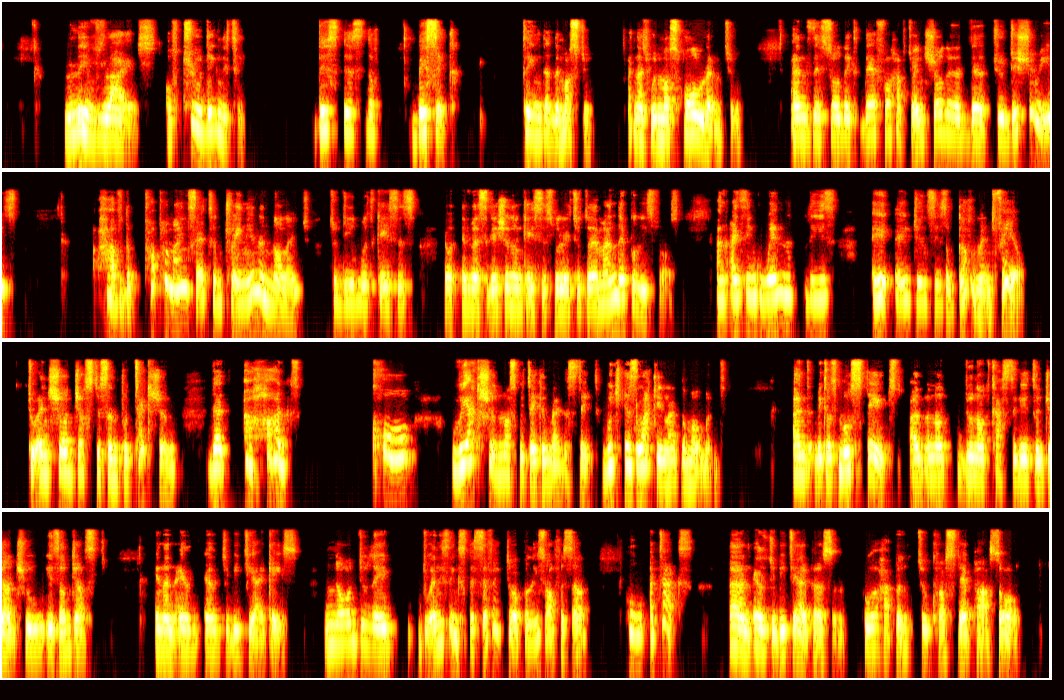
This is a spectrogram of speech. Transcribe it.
live lives of true dignity. This is the basic thing that they must do and that we must hold them to. And so they therefore have to ensure that the judiciaries have the proper mindset and training and knowledge to deal with cases, uh, investigations and cases related to them and their police force. And I think when these agencies of government fail to ensure justice and protection, that a hard core reaction must be taken by the state, which is lacking at the moment. And because most states not, do not castigate a judge who is unjust in an LGBTI case, nor do they do anything specific to a police officer who attacks an LGBTI person who happened to cross their path or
